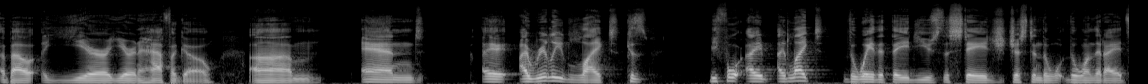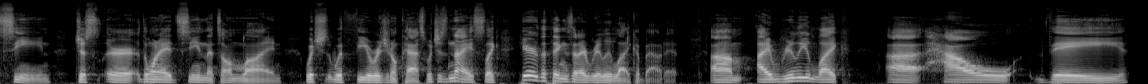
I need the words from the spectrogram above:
about a year, a year and a half ago, um, and I I really liked because before I I liked the way that they'd used the stage just in the the one that I had seen, just or the one I had seen that's online, which with the original cast, which is nice. Like here are the things that I really like about it. Um, I really like uh, how they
